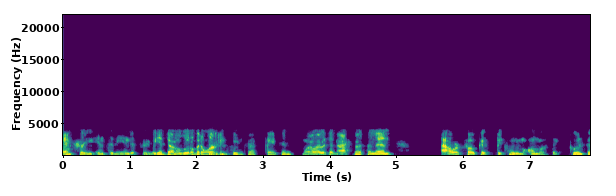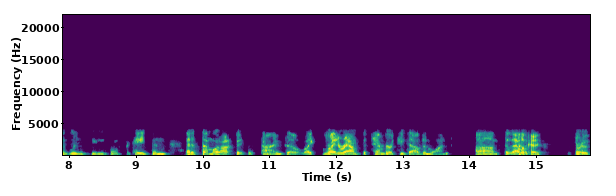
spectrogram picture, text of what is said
entry into the industry. We had done a little bit of work in student transportation while I was at Maximus, and then our focus became almost exclusively in student transportation at a somewhat auspicious time. So, like right around September 2001. Um, so that was okay. sort of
